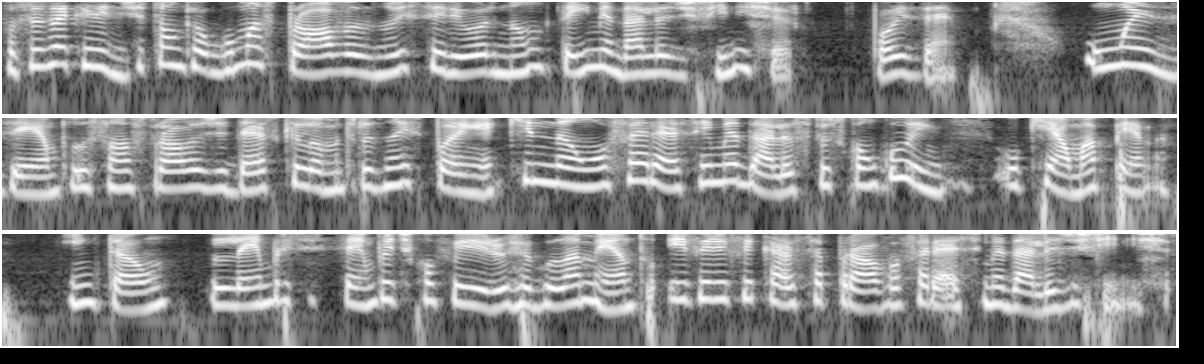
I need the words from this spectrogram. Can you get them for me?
Vocês acreditam que algumas provas no exterior não têm medalha de finisher? Pois é. Um exemplo são as provas de 10 km na Espanha, que não oferecem medalhas para os concluintes, o que é uma pena. Então, lembre-se sempre de conferir o regulamento e verificar se a prova oferece medalha de finisher.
